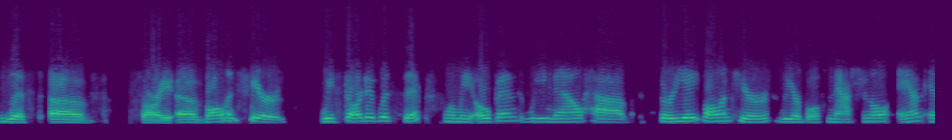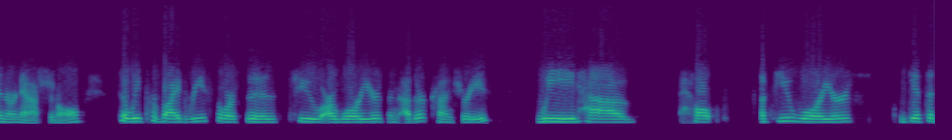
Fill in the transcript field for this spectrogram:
list of, sorry, of volunteers. We started with six when we opened. We now have 38 volunteers. We are both national and international. So we provide resources to our warriors in other countries. We have helped a few warriors get the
